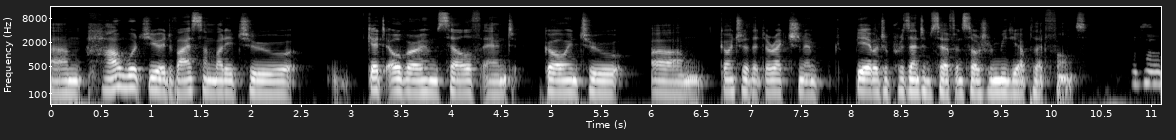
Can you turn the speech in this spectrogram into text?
um, how would you advise somebody to get over himself and go into um, go into that direction and be able to present himself in social media platforms? Mm-hmm.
